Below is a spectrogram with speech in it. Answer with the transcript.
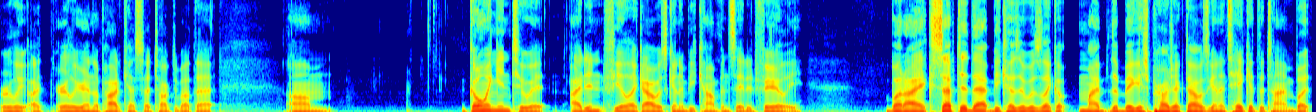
early uh, earlier in the podcast i talked about that. Um, going into it i didn't feel like i was going to be compensated fairly but i accepted that because it was like a, my the biggest project i was going to take at the time. But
